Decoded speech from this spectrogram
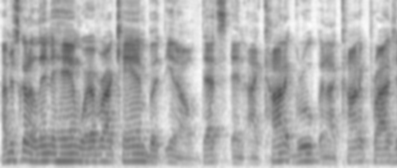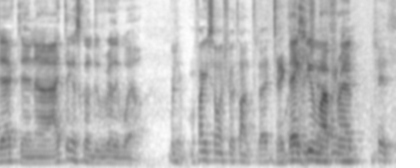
I'm just going to lend a hand wherever I can. But you know, that's an iconic group, an iconic project, and uh, I think it's going to do really well. Brilliant. Well, thank you so much for your time today. Thank, thank you, my friend. You. Cheers.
